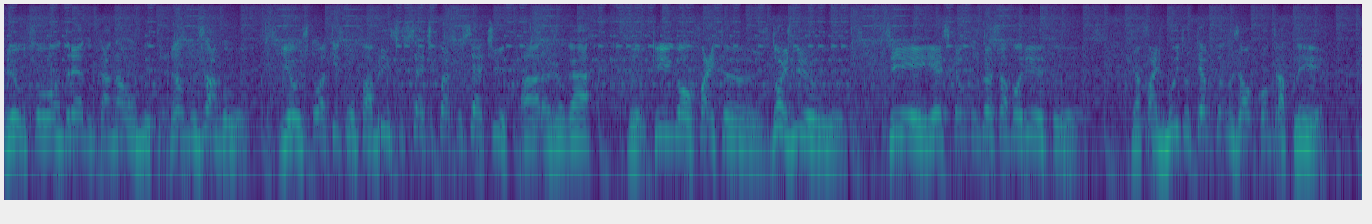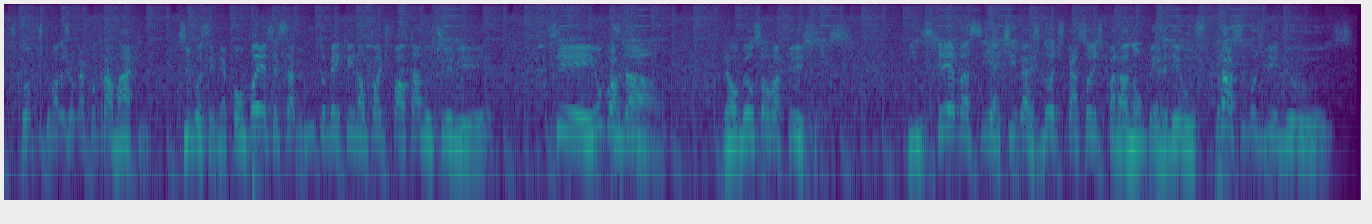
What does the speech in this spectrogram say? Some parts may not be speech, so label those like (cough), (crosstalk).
Eu sou o André do canal Obliterando Jogos e eu estou aqui com o Fabrício747 para jogar The King of Fighters 2000. Sim, esse é um dos meus favoritos. Já faz muito tempo que eu não jogo contra player, estou acostumado a jogar contra a máquina. Se você me acompanha, você sabe muito bem quem não pode faltar no time. Sim, o Gordão é o meu salva-fichas. Inscreva-se e ative as notificações para não perder os próximos vídeos.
